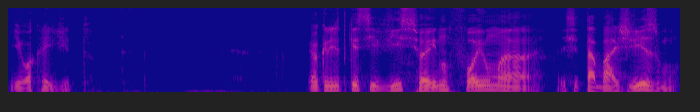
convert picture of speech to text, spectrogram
Eu acredito. Eu acredito que esse vício aí não foi uma. esse tabagismo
